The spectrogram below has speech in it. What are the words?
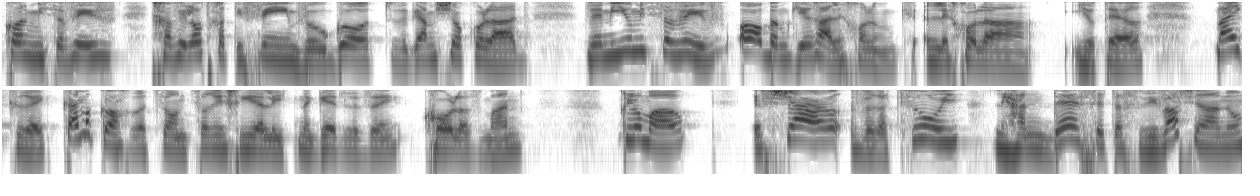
כל מסביב חבילות חטיפים ועוגות וגם שוקולד והם יהיו מסביב או במגירה לכל, לכל היותר מה יקרה? כמה כוח רצון צריך יהיה להתנגד לזה כל הזמן? כלומר אפשר ורצוי להנדס את הסביבה שלנו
